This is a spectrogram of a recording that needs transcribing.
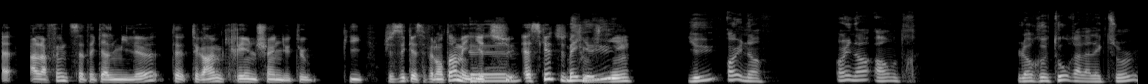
à, la fin de cette accalmie-là, t'as as quand même créé une chaîne YouTube. Puis je sais que ça fait longtemps, mais Euh, est-ce que tu te souviens? Il y a eu un an. Un an entre le retour à la lecture,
